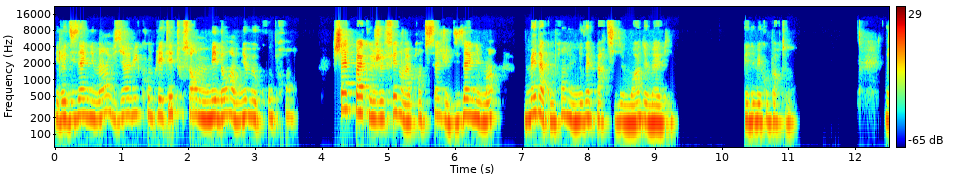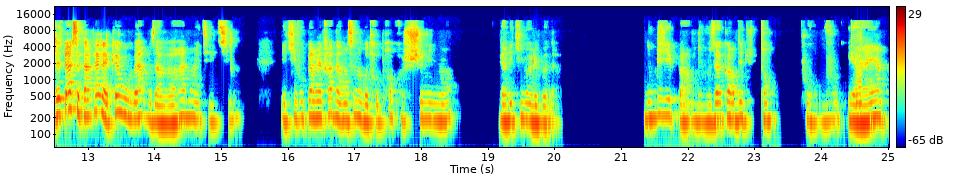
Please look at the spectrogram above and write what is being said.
Et le design humain vient lui compléter tout ça en m'aidant à mieux me comprendre. Chaque pas que je fais dans l'apprentissage du design humain m'aide à comprendre une nouvelle partie de moi, de ma vie et de mes comportements. J'espère que ce partage à cœur ouvert vous a vraiment été utile et qui vous permettra d'avancer dans votre propre cheminement vers l'équilibre et le bonheur. N'oubliez pas de vous accorder du temps pour vous et rien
